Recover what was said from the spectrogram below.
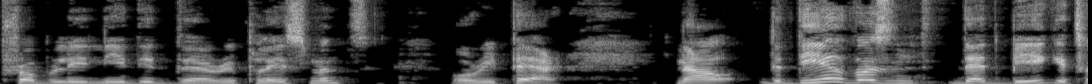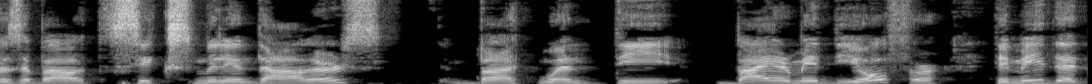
probably needed the replacement or repair. Now the deal wasn't that big; it was about six million dollars. But when the buyer made the offer, they made that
